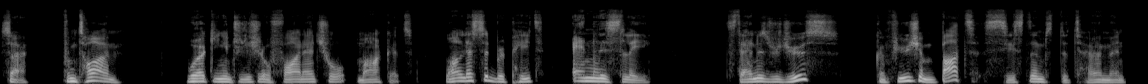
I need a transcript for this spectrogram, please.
So, from time working in traditional financial markets, one lesson repeats endlessly. Standards reduce confusion, but systems determine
